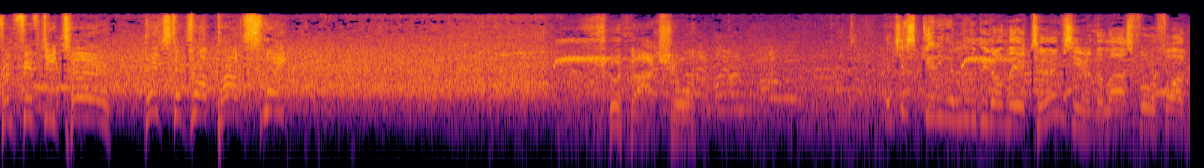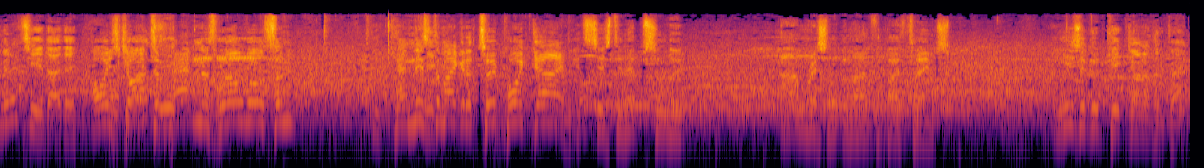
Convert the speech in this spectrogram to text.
From 52. Hits the drop punt. Sweet. Good mark, Shaw. They're just getting a little bit on their terms here in the last four or five minutes here, though. Oh, he's got it to Patton as well, Wilson. And this to make it a two-point game. It's just an absolute arm wrestle at the moment for both teams. Here's a good kick, Jonathon Patton.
